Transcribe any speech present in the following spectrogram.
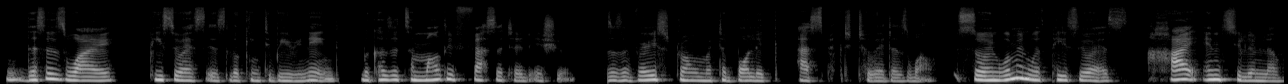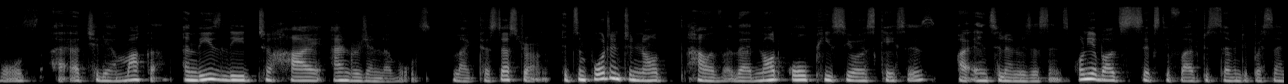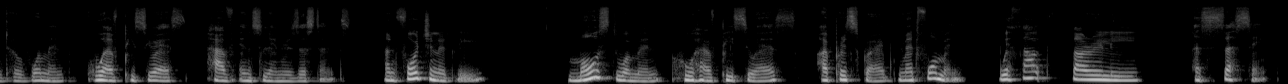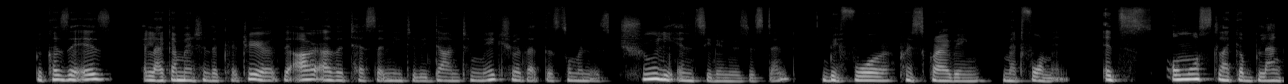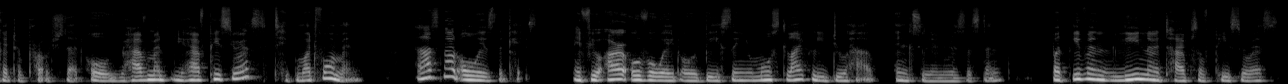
This is why PCOS is looking to be renamed because it's a multifaceted issue. There's a very strong metabolic aspect to it as well. So, in women with PCOS, high insulin levels are actually a marker, and these lead to high androgen levels like testosterone. It's important to note, however, that not all PCOS cases are insulin resistant. Only about 65 to 70% of women who have PCOS have insulin resistance. Unfortunately, most women who have PCOS are prescribed metformin, without thoroughly assessing because there is like I mentioned, the criteria, there are other tests that need to be done to make sure that this woman is truly insulin resistant before prescribing metformin. It's almost like a blanket approach that, oh, you have met, you have PCOS, take metformin. And that's not always the case. If you are overweight or obese, then you most likely do have insulin resistant. But even leaner types of PCOS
